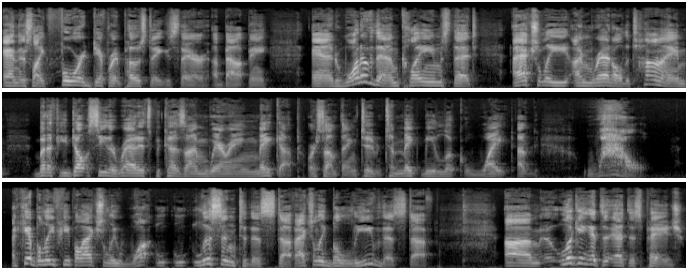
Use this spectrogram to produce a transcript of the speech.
and there's like four different postings there about me, and one of them claims that actually I'm red all the time, but if you don't see the red, it's because I'm wearing makeup or something to to make me look white. Uh, wow, I can't believe people actually wa- listen to this stuff, actually believe this stuff. Um, looking at the, at this page,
